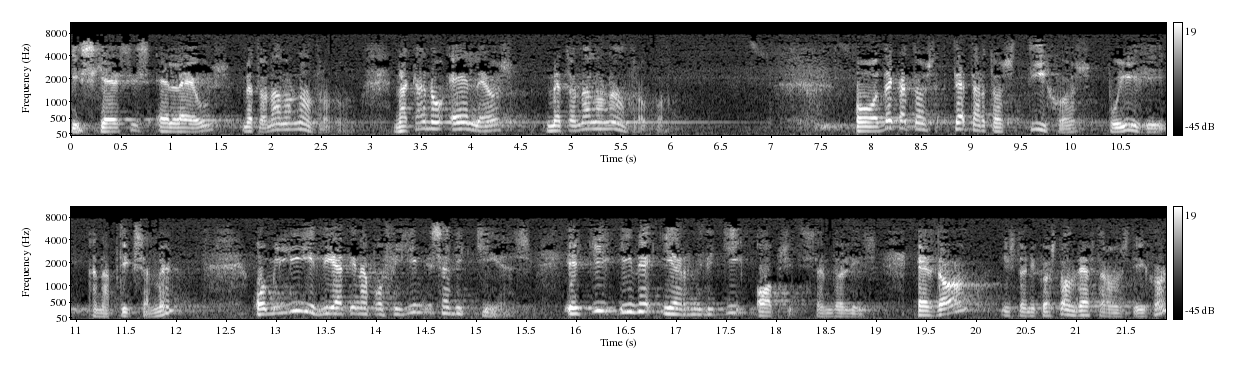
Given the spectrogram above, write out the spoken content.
οι σχέσεις ελέους με τον άλλον άνθρωπο. Να κάνω έλεος με τον άλλον άνθρωπο. Ο 14ος στίχος που ήδη αναπτύξαμε ομιλεί για την αποφυγή της αδικίας εκεί είναι η αρνητική όψη της εντολής. Εδώ στον 22ο στίχο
